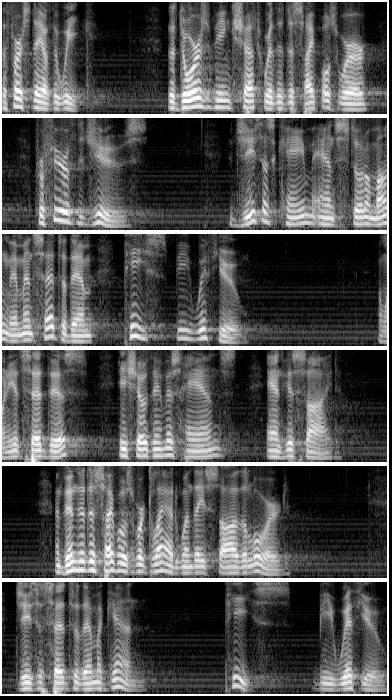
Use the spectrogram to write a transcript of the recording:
the first day of the week, the doors being shut where the disciples were for fear of the Jews, Jesus came and stood among them and said to them, Peace be with you. And when he had said this, he showed them his hands and his side. And then the disciples were glad when they saw the Lord. Jesus said to them again, Peace be with you.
